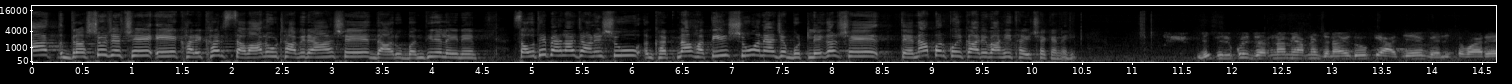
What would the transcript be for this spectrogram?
આ દ્રશ્યો જે છે એ ખરેખર સવાલો ઉઠાવી રહ્યા છે દારૂબંધીને લઈને. સૌથી પહેલા જાણીશું ઘટના હતી શું અને આ જે બુટલેગર છે તેના પર કોઈ કાર્યવાહી થઈ છે કે નહીં? જી બિલકુલ. ઝરના મેં આપને જણાવી દઉં કે આજે વહેલી સવારે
